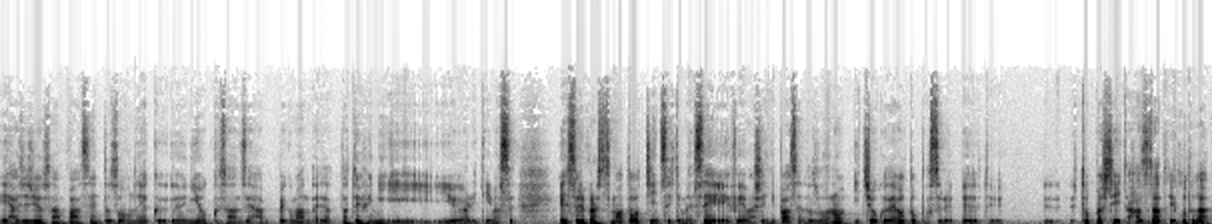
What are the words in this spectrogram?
83%増の約2億3800万台だったというふうに言われています。えそれからスマートウォッチについてもですね、増えまして2%増の1億台を突破するという、突破していたはずだということが、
